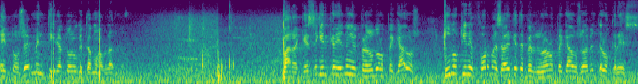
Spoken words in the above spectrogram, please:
entonces es mentira todo lo que estamos hablando. ¿Para qué seguir creyendo en el perdón de los pecados? Tú no tienes forma de saber que te perdonaron los pecados, solamente lo crees.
